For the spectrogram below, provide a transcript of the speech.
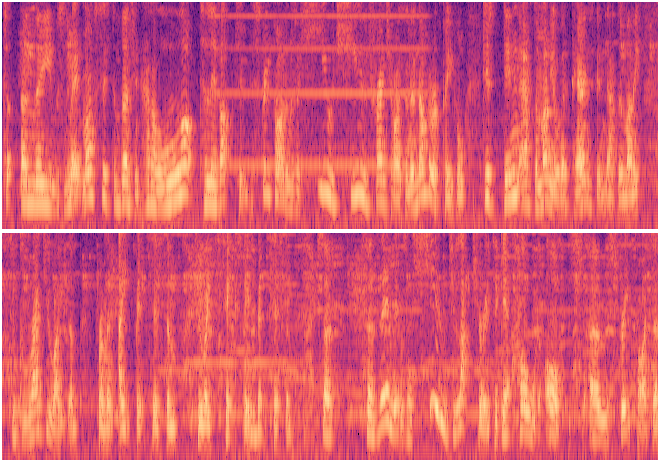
to, and the Master System version had a lot to live up to. The Street Fighter was a huge, huge franchise, and a number of people just didn't have the money, or their parents didn't have the money, to graduate them from an 8-bit system to a 16-bit system. So for them, it was a huge luxury to get hold of um, Street Fighter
